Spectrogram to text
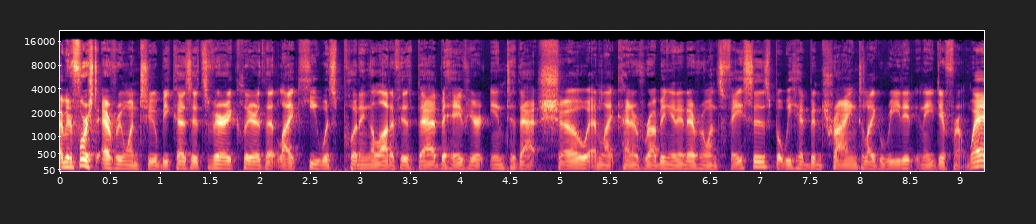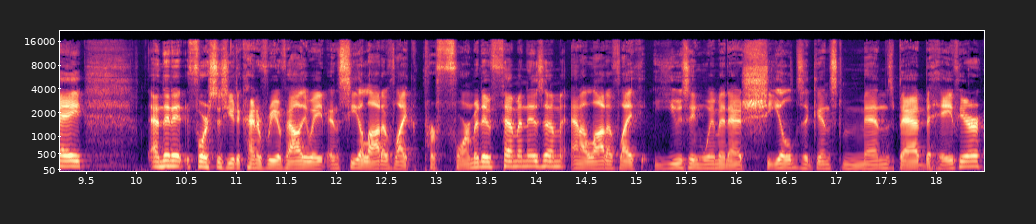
I mean, it forced everyone to because it's very clear that like he was putting a lot of his bad behavior into that show and like kind of rubbing it in everyone's faces, but we had been trying to like read it in a different way. And then it forces you to kind of reevaluate and see a lot of like performative feminism and a lot of like using women as shields against men's bad behavior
